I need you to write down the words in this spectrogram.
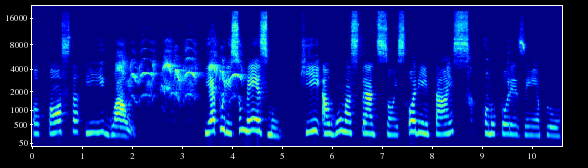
oposta e igual. E é por isso mesmo que algumas tradições orientais, como por exemplo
